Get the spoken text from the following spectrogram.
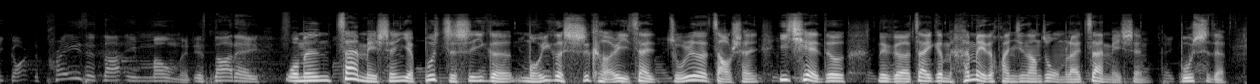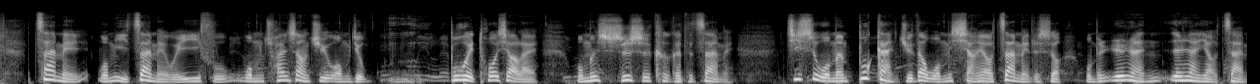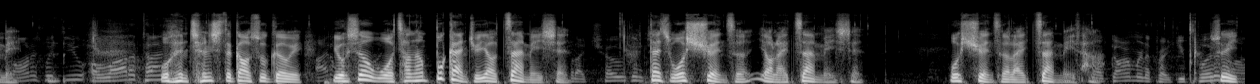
我们赞美神也不只是一个某一个时刻而已，在逐日的早晨，一切都那个在一个很美的环境当中，我们来赞美神，不是的。赞美，我们以赞美为衣服，我们穿上去，我们就不会脱下来。我们时时刻刻的赞美，即使我们不感觉到我们想要赞美的时候我们仍然仍然要赞美。我很诚实的告诉各位有时候我常常不感觉要赞美神但是我选择要来赞美神我选择来赞美他。所以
